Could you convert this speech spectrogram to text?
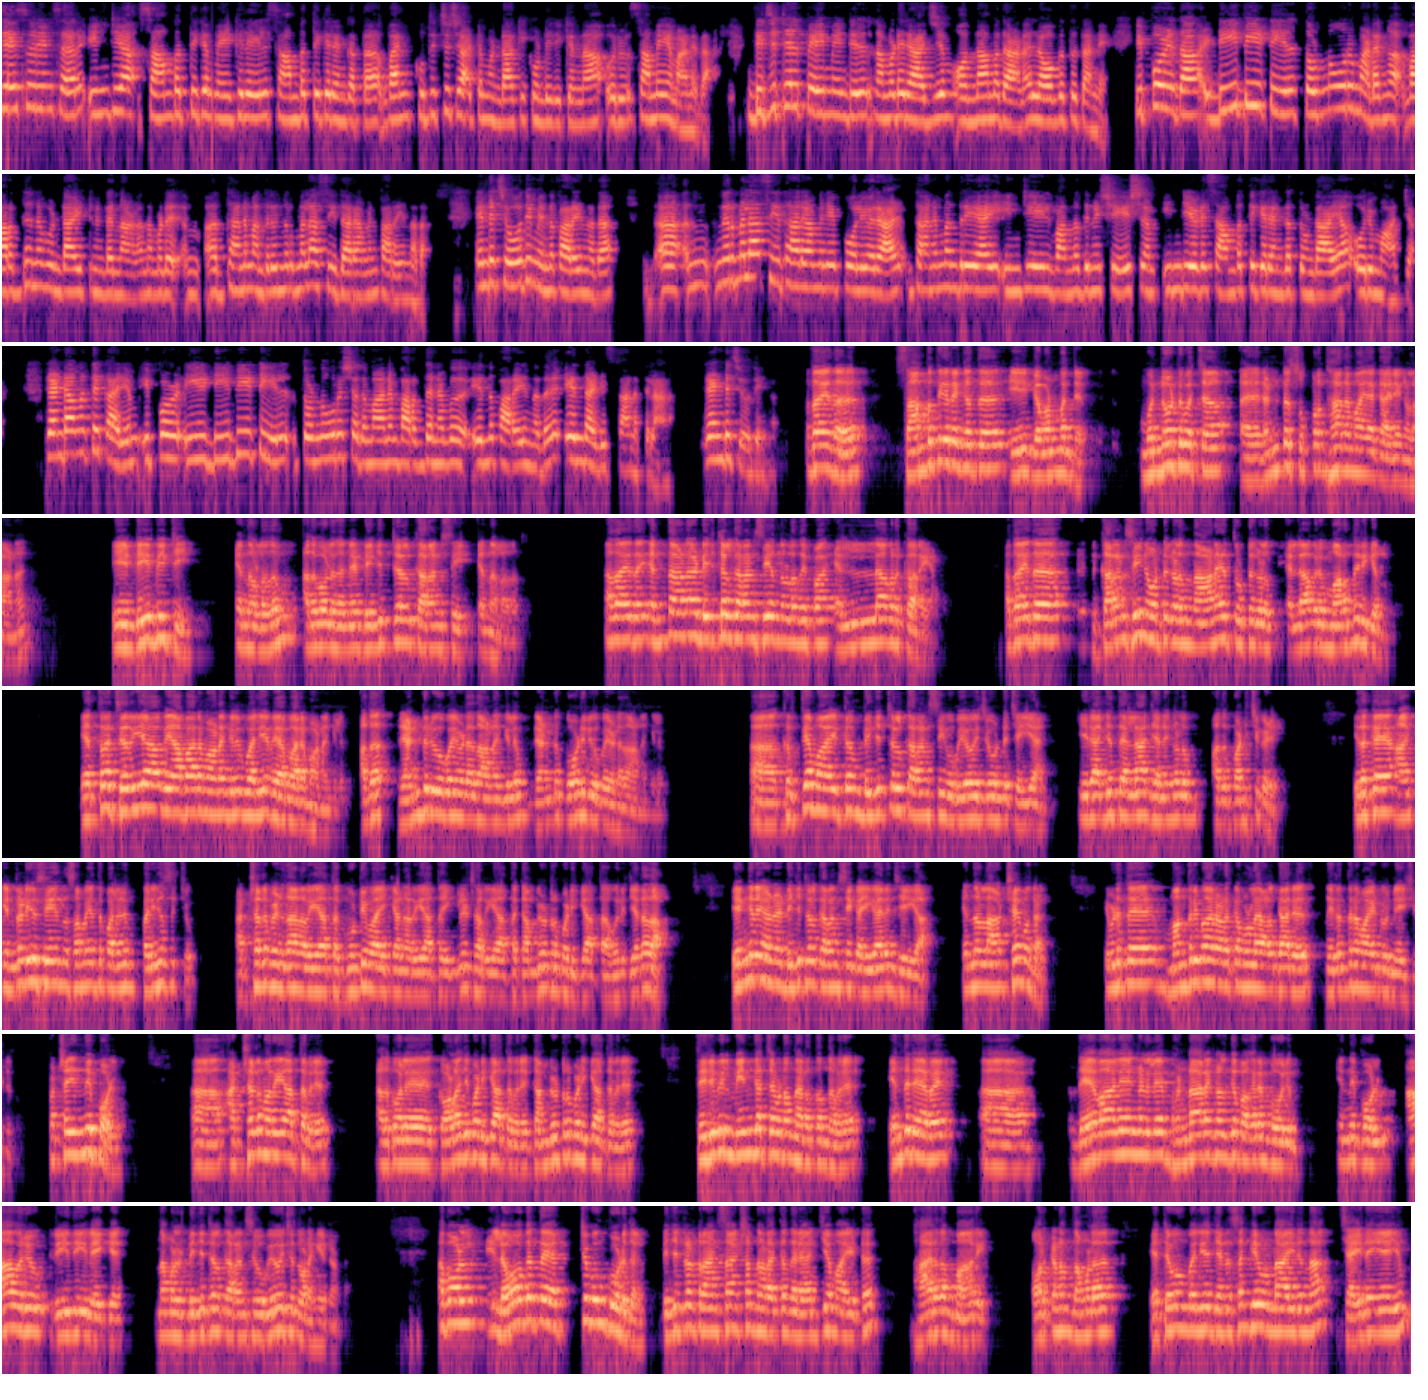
Jayasuryan sir India സാമ്പത്തിക മേഖലയിൽ സാമ്പത്തിക രംഗത്ത് വൻ കുതിച്ചുചാട്ടം ഉണ്ടാക്കിക്കൊണ്ടിരിക്കുന്ന ഒരു സമയമാണിത്. ഡിജിറ്റൽ പേയ്മെന്റിൽ നമ്മുടെ രാജ്യം ഒന്നാമതാണ് ലോകത്ത് തന്നെ. ഇപ്പോഴിതാ ഡി ബി ടിയിൽ തൊണ്ണൂറ് മടങ്ങ് വർധനവുണ്ടായിട്ടുണ്ടെന്നാണ് നമ്മുടെ ധനമന്ത്രി നിർമ്മല സീതാരാമൻ പറയുന്നത്. എന്റെ ചോദ്യം എന്ന് പറയുന്നത് നിർമ്മല സീതാരാമനെ പോലെ ഒരാൾ ധനമന്ത്രിയായി ഇന്ത്യയിൽ വന്നതിന് ശേഷം ഇന്ത്യയുടെ സാമ്പത്തിക രംഗത്തുണ്ടായ ഒരു മാറ്റം. രണ്ടാമത്തെ കാര്യം ഇപ്പോൾ ഈ ഡി ബി ടിയിൽ തൊണ്ണൂറ് ശതമാനം വർധനവ് എന്ന് പറയുന്നത് എന്ത് അടിസ്ഥാനത്തിലാണ് രണ്ട് ചോദ്യങ്ങൾ. അതായത് സാമ്പത്തിക രംഗത്ത് ഈ ഗവൺമെന്റ് മുന്നോട്ട് വെച്ച രണ്ട് സുപ്രധാനമായ കാര്യങ്ങളാണ് ഈ ഡി ബി ടി എന്നുള്ളതും അതുപോലെ തന്നെ ഡിജിറ്റൽ കറൻസി എന്നുള്ളതും. അതായത് എന്താണ് ഡിജിറ്റൽ കറൻസി എന്നുള്ളത് ഇപ്പൊ എല്ലാവർക്കും അറിയാം. അതായത് കറൻസി നോട്ടുകളും നാണയത്തൊട്ടുകളും എല്ലാവരും മറന്നിരിക്കുന്നു. എത്ര ചെറിയ വ്യാപാരമാണെങ്കിലും വലിയ വ്യാപാരമാണെങ്കിലും അത് രണ്ട് രൂപയുടേതാണെങ്കിലും രണ്ട് കോടി രൂപയുടേതാണെങ്കിലും കൃത്യമായിട്ടും ഡിജിറ്റൽ കറൻസി ഉപയോഗിച്ചുകൊണ്ട് ചെയ്യാൻ ഈ രാജ്യത്തെ എല്ലാ ജനങ്ങളും അത് പഠിച്ചു കഴിഞ്ഞു. ഇതൊക്കെ ഇൻട്രൊഡ്യൂസ് ചെയ്യുന്ന സമയത്ത് പലരും പരിഹസിച്ചു. അക്ഷരം എഴുതാൻ അറിയാത്ത കൂട്ടി വായിക്കാൻ അറിയാത്ത ഇംഗ്ലീഷ് അറിയാത്ത കമ്പ്യൂട്ടർ പഠിക്കാത്ത ഒരു ജനത എങ്ങനെയാണ് ഡിജിറ്റൽ കറൻസി കൈകാര്യം ചെയ്യുക എന്നുള്ള ആക്ഷേപങ്ങൾ ഇവിടുത്തെ മന്ത്രിമാരടക്കമുള്ള ആൾക്കാർ നിരന്തരമായിട്ട് ഉന്നയിച്ചിരുന്നു. പക്ഷെ ഇന്നിപ്പോൾ അക്ഷരമറിയാത്തവര് അതുപോലെ കോളേജ് പഠിക്കാത്തവര് കമ്പ്യൂട്ടർ പഠിക്കാത്തവര് തെരുവിൽ മീൻ കച്ചവടം നടത്തുന്നവര് എന്തിനേറെ ദേവാലയങ്ങളിലെ ഭണ്ഡാരങ്ങൾക്ക് പകരം പോലും ഇന്നിപ്പോൾ ആ ഒരു രീതിയിലേക്ക് നമ്മൾ ഡിജിറ്റൽ കറൻസി ഉപയോഗിച്ച് തുടങ്ങിയിട്ടുണ്ട്. അപ്പോൾ ലോകത്തെ ഏറ്റവും കൂടുതൽ ഡിജിറ്റൽ ട്രാൻസാക്ഷൻ നടക്കുന്ന രാജ്യമായിട്ട് ഭാരതം മാറി. ഓർക്കണം നമ്മൾ ഏറ്റവും വലിയ ജനസംഖ്യ ഉണ്ടായിരുന്ന ചൈനയെയും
